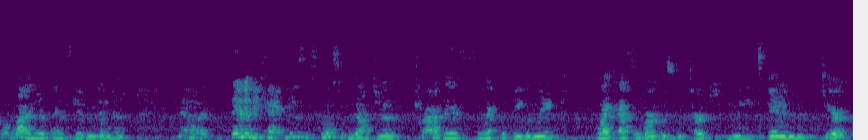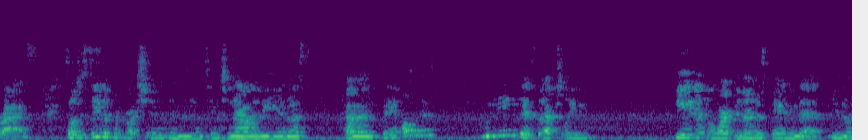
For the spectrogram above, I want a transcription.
go buy your Thanksgiving dinner. Now, it, then it became here's this grocery voucher, try this recipe to make White Castle burgers with turkey meat and carrot fries. So to see the progression and the intentionality in us kind of saying, oh, this, we need this, but actually being in the work and understanding that, you know,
